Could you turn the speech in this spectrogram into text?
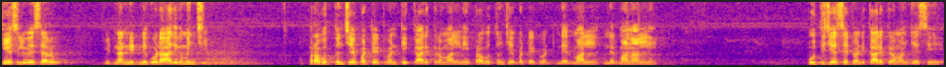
కేసులు వేశారు. వీటినన్నిటిని కూడా అధిగమించి ప్రభుత్వం చేపట్టేటువంటి కార్యక్రమాలని ప్రభుత్వం చేపట్టేటువంటి నిర్మాణ నిర్మాణాలని పూర్తి చేసేటువంటి కార్యక్రమం చేసి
